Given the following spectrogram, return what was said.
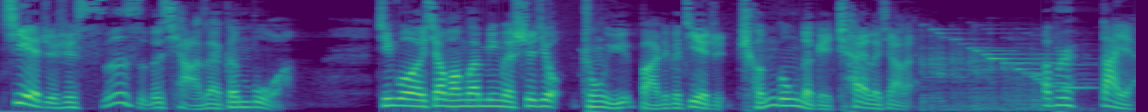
戒指是死死的卡在根部啊！经过消防官兵的施救，终于把这个戒指成功的给拆了下来。啊，不是大爷，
